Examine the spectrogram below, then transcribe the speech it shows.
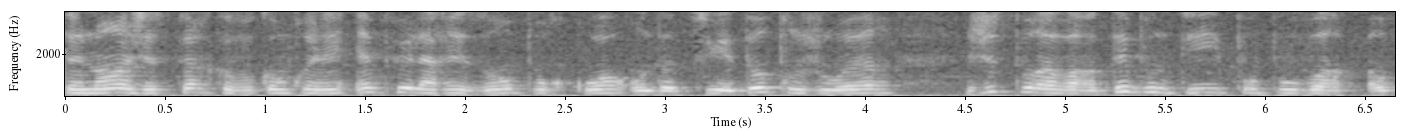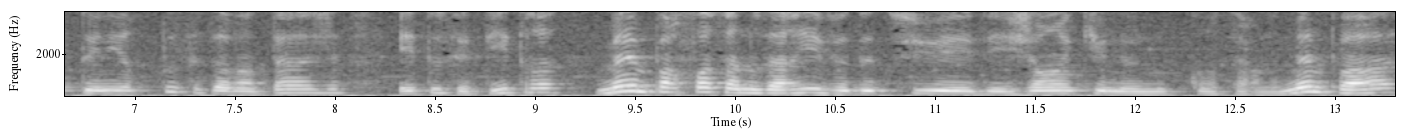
Maintenant, j'espère que vous comprenez un peu la raison pourquoi on doit tuer d'autres joueurs juste pour avoir des bounties, pour pouvoir obtenir tous ces avantages et tous ces titres. Même parfois, ça nous arrive de tuer des gens qui ne nous concernent même pas.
